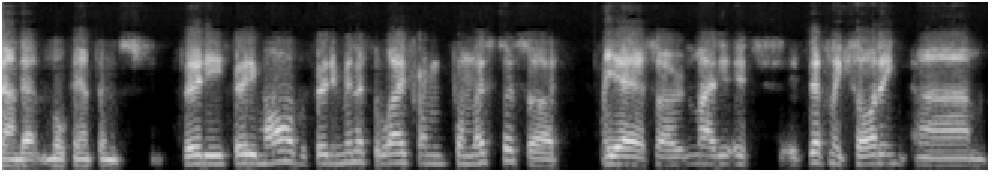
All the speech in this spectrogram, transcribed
found out Northampton's 30, 30 miles or 30 minutes away from, from Leicester. So, yeah, so, mate, it's it's definitely exciting. Um,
